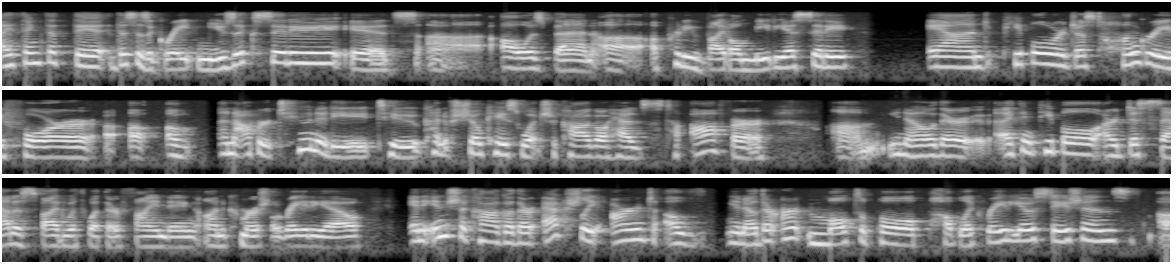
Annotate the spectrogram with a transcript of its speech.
I think that the, this is a great music city. It's uh, always been a, a, pretty vital media city. And people were just hungry for a, a, an opportunity to kind of showcase what Chicago has to offer. Um, you know, I think people are dissatisfied with what they're finding on commercial radio. And in Chicago, there actually aren't a you know there aren't multiple public radio stations. A,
